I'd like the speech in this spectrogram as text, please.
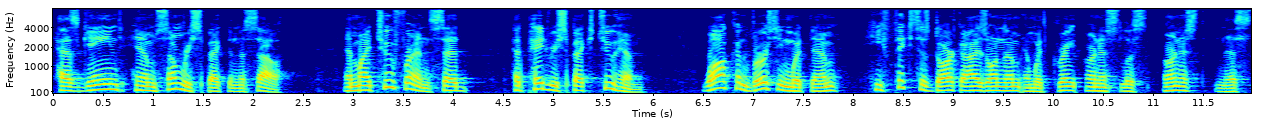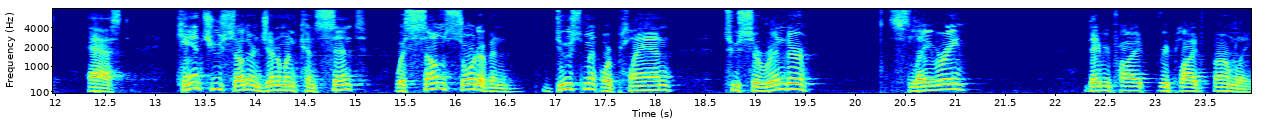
has gained him some respect in the South, and my two friends said had paid respects to him. While conversing with them, he fixed his dark eyes on them and with great earnestness asked, Can't you Southern gentlemen consent with some sort of inducement or plan to surrender slavery? They replied, firmly,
